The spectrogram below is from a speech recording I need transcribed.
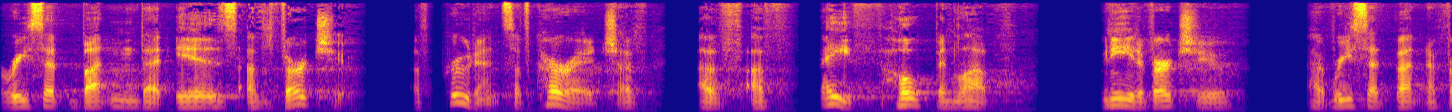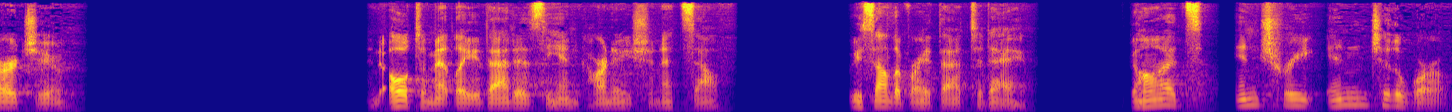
A reset button that is of virtue, of prudence, of courage, of, of, of faith, hope, and love. We need a virtue, a reset button of virtue. And ultimately, that is the incarnation itself. We celebrate that today. God's entry into the world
